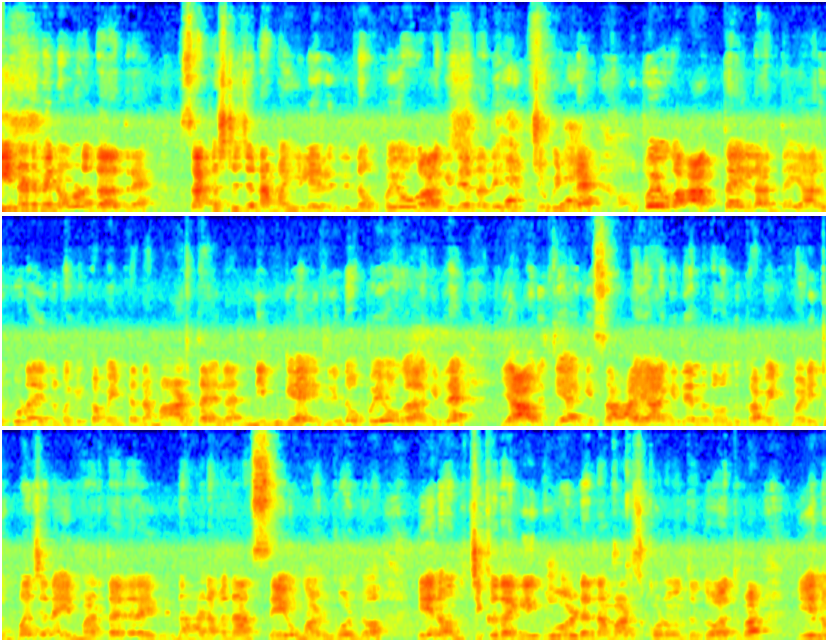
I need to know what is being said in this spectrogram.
ಈ ನಡುವೆ ನೋಡೋದಾದ್ರೆ ಸಾಕಷ್ಟು ಜನ ಮಹಿಳೆಯರು ಇದರಿಂದ ಉಪಯೋಗ ಆಗಿದೆ ಅನ್ನೋದೇ ಹೆಚ್ಚು ಬಿಟ್ರೆ ಉಪಯೋಗ ಆಗ್ತಾ ಇಲ್ಲ ಅಂತ ಯಾರು ಕೂಡ ಇದ್ರ ಬಗ್ಗೆ ಕಮೆಂಟ್ ಅನ್ನ ಮಾಡ್ತಾ ಇಲ್ಲ. ನಿಮ್ಗೆ ಇದರಿಂದ ಉಪಯೋಗ ಆಗಿದ್ರೆ ಯಾವ ರೀತಿಯಾಗಿ ಸಹಾಯ ಆಗಿದೆ ಅನ್ನೋದು ಒಂದು ಕಮೆಂಟ್ ಮಾಡಿ. ತುಂಬಾ ಜನ ಏನ್ ಮಾಡ್ತಾ ಇದ್ದಾರೆ ಇದರಿಂದ ಹಣವನ್ನ ಸೇವ್ ಮಾಡಿಕೊಂಡು ಏನೋ ಒಂದು ಚಿಕ್ಕದಾಗಿ ಗೋಲ್ಡ್ ಅನ್ನ ಮಾಡಿಸ್ಕೊಳ್ಳುವಂಥದ್ದು ಅಥವಾ ಏನೋ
